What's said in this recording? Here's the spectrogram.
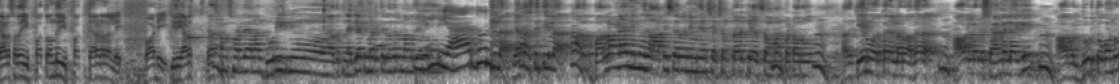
ಎರಡು ಸಾವಿರದ ಇಪ್ಪತ್ತೊಂದು ಇಪ್ಪತ್ತೆರಡರಲ್ಲಿ ಬಾಡಿ ಇದು ಎರಡು ರೆಸ್ಪಾನ್ಸ್ ಮಾಡಿದೆ ನಾನು ದೂರಿಗೆ ನೀವು ಅದಕ್ಕೆ ನೆಗ್ಲೆಕ್ಟ್ ಮಾಡ್ತೀರಿ ಅಂದ್ರೆ ನಮಗೆ ಎಲ್ಲಿ ಯಾರ್ದು ಇಲ್ಲ ಯಥಾಸ್ಥಿತಿ ಇಲ್ಲ. ಅದು ಬದಲಾವಣೆ ನಿಮ್ಮ ಆಫೀಸರ್ ನಿಮ್ದೇನು ಸೆಕ್ಷನ್ ಕ್ಲರ್ಕ್ ಸಂಬಂಧಪಟ್ಟವರು? ಅದಕ್ಕೆ ಏನು ವರ್ಕರ್ ಎಲ್ಲರೂ ಅದಾರ? ಅವರೆಲ್ಲರೂ ಶಾಮಿಲ್ ಆಗಿ ಅವ್ರ ಬಳಿ ದುಡ್ಡು ತಗೊಂಡು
